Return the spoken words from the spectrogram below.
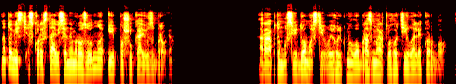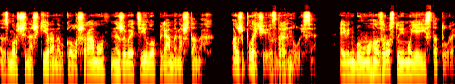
натомість скористаюся ним розумно і пошукаю зброю. Раптом у свідомості вигулькнув образ мертвого тіла Лекорбо, зморщена шкіра навколо шраму, неживе тіло, плями на штанах, аж плечі здригнулися. Він був мого зросту і моєї статури.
